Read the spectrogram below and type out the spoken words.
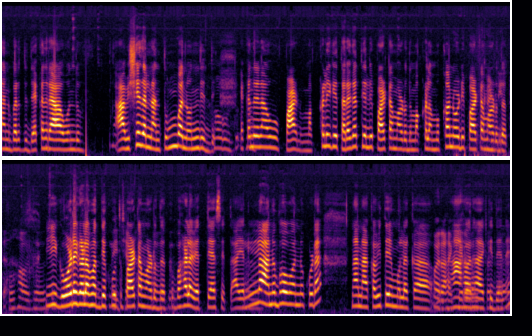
ನಾನು ಬರೆದಿದ್ದೆ. ಯಾಕಂದ್ರೆ ಆ ಒಂದು ಆ ವಿಷಯದಲ್ಲಿ ನಾನು ತುಂಬಾ ನೊಂದಿದ್ದೆ. ಯಾಕಂದ್ರೆ ನಾವು ಪಾಠ ಮಕ್ಕಳಿಗೆ ತರಗತಿಯಲ್ಲಿ ಪಾಠ ಮಾಡೋದು ಮಕ್ಕಳ ಮುಖ ನೋಡಿ ಪಾಠ ಮಾಡೋದಕ್ಕೂ ಈ ಗೋಡೆಗಳ ಮಧ್ಯೆ ಕೂತು ಪಾಠ ಮಾಡೋದಕ್ಕೂ ಬಹಳ ವ್ಯತ್ಯಾಸ ಇತ್ತು. ಆ ಎಲ್ಲ ಅನುಭವವನ್ನು ಕೂಡ ನಾನು ಆ ಕವಿತೆಯ ಮೂಲಕ ಹೊರ ಹಾಕಿದ್ದೇನೆ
